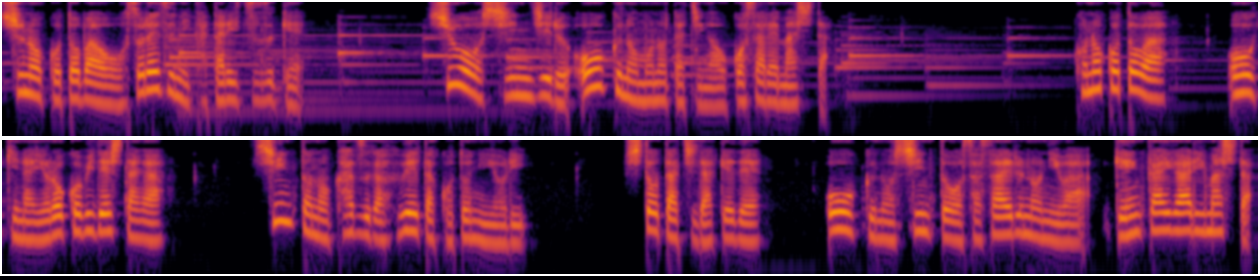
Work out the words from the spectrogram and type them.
主の言葉を恐れずに語り続け、主を信じる多くの者たちが起こされました。このことは大きな喜びでしたが、信徒の数が増えたことにより、使徒たちだけで多くの信徒を支えるのには限界がありました。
